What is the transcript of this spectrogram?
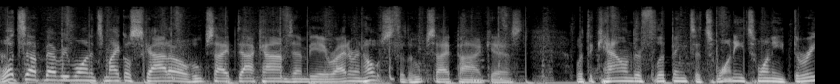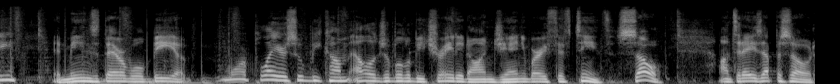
What's up, everyone? It's Michael Scotto, hoopshype.com's NBA writer and host of the Hoops Hype podcast. With the calendar flipping to 2023, it means there will be a, more players who become eligible to be traded on January 15th. So, on today's episode,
